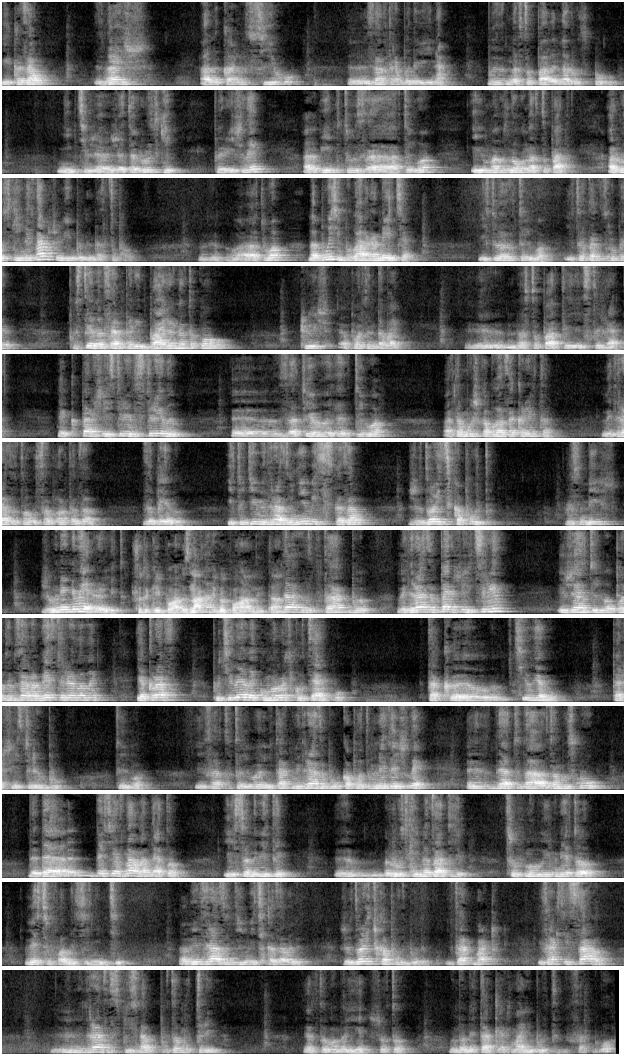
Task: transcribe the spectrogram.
і казав, знаєш, але кажуть, всіху, е, завтра буде війна. Бо наступали на Руську. Німці вже, вже так руські перейшли, а він тут за того і мав знову наступати. А руський не знав, що він буде наступав. А то на бусі була границя. І то, його. І то так зробив. Пустила сам перед балю на такого, чуєш, а потім давай е, наступати і стріляти. Як перший стріл стрілив е, за тіло, а та мушка була закрита, відразу того солдата за- забило. І тоді відразу німець сказав, що дойць капут. Розумієш? Що вони не виграють. Що такий пога- знак Так. ніби поганий, так? Так, так, бо відразу перший стріл, і вже його. Потім зараз вистрілили, якраз поцілили Комарочку церкву. Так е, цілину. Перший стріл був. То його. І так, то. І так відразу був капот. Вони зайшли е, де туди, за Москву, де, де, десь я знала де то. І становити е, русські назад цухнули, і вони то висуфали ці німці. А він зразу німець сказав, що дощ капут буде. І так бач, і так і стало. Він відразу спізнав, потім три. Як то воно є, що то воно не так, як має бути. Було.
